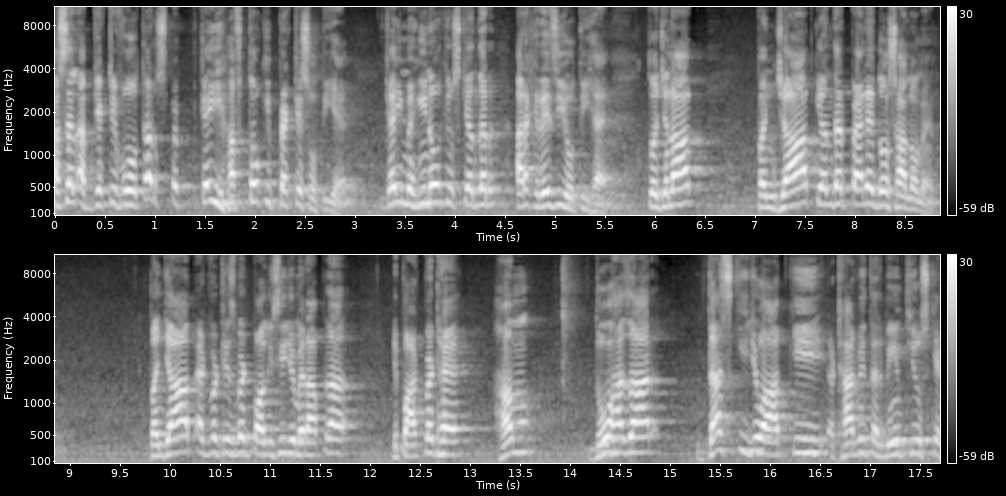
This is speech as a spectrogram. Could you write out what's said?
असल ऑब्जेक्टिव वो होता है उस पर कई हफ्तों की प्रैक्टिस होती है, कई महीनों की उसके अंदर अरक रेजी होती है। तो जनाब, पंजाब के अंदर पहले दो सालों में, पंजाब एडवर्टीज़मेंट पॉलिसी जो मेरा अपना डिपार्टमेंट है, हम 2010 की जो आपकी अठारहवीं तरमीम थी, उसके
